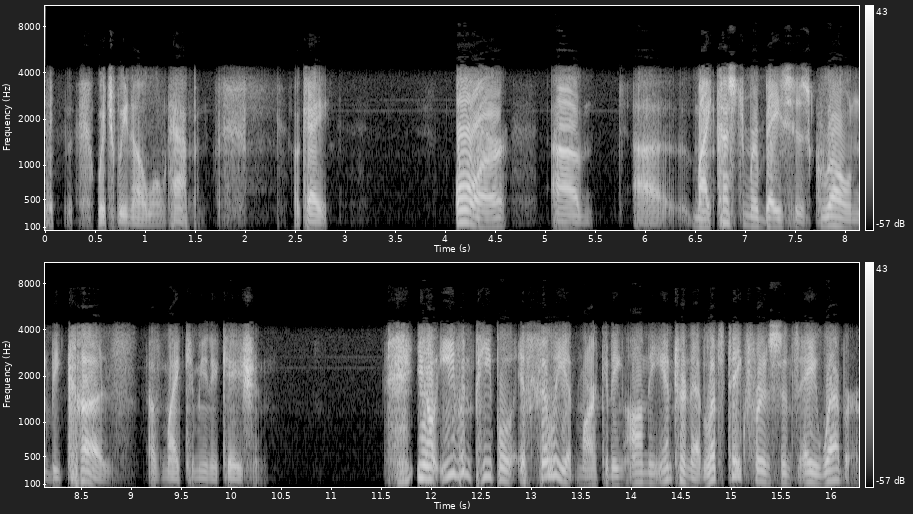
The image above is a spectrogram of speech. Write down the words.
which we know won't happen. Okay? Or um, uh, my customer base has grown because of my communication. You know, even people affiliate marketing on the internet. Let's take, for instance, Aweber.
